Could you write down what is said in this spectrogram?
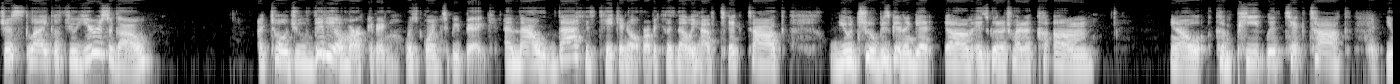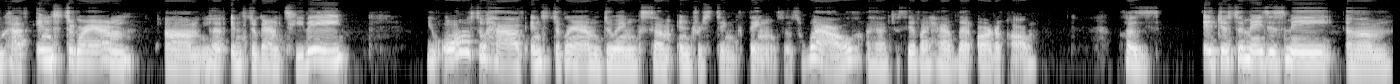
Just like a few years ago, I told you video marketing was going to be big, and now that has taken over because now we have TikTok, YouTube is going to get um, is going to try to um, you know compete with TikTok. You have Instagram, um, you have Instagram TV. You also have Instagram doing some interesting things as well. I have to see if I have that article because it just amazes me um,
